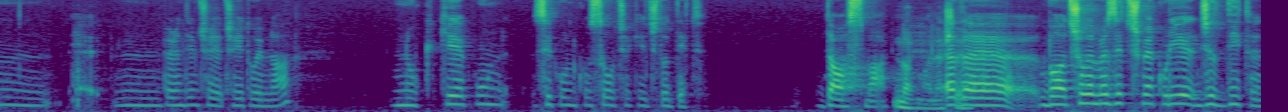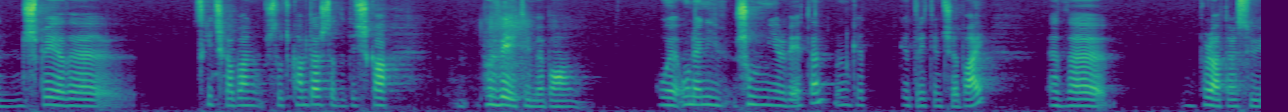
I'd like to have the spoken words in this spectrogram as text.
në perëndim që që jetojmë na, nuk ke punë sikur në Kosovë që ke çdo ditë. dasma. Normal, asht. Edhe bëhet shumë e mërzitshme kur je gjithë ditën në shpi edhe s'ki çka ban, shtu që kam dashtë edhe diçka për veti me ba, ku unë e ndi shumë mirë vetën, në këtë drejtim që e baj, edhe për atë arsye,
